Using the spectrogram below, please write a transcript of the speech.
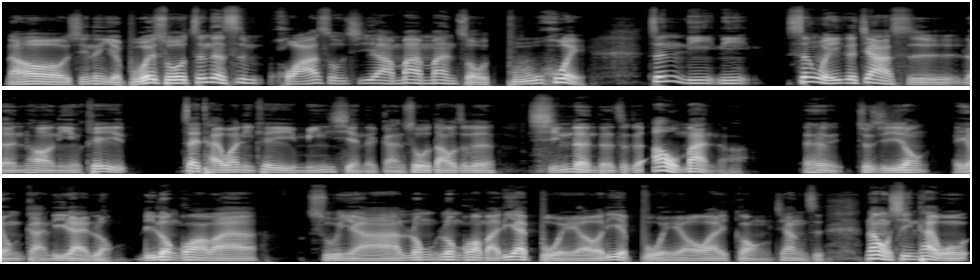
然后行人也不会说真的是滑手机啊，慢慢走不会。真你你身为一个驾驶人哈，你可以在台湾，你可以明显的感受到这个行人的这个傲慢啊，呃，就是用勇敢你来弄，你弄看吧，所以啊，弄弄看吧，你爱背哦，你也背哦，我跟你讲这样子，那种心态，我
